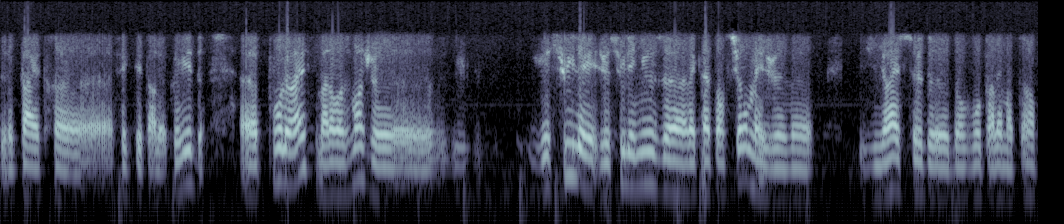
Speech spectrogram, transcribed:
de ne pas être euh, affectés par le Covid. Euh, pour le reste, malheureusement, je, suis les, news avec attention, mais je j'ignorais ceux dont vous parlez maintenant.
